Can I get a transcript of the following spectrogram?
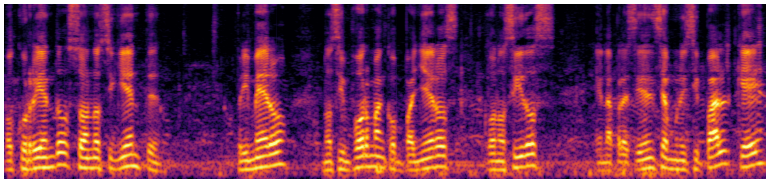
ocurriendo son los siguientes. Primero, nos informan compañeros conocidos en la presidencia municipal que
